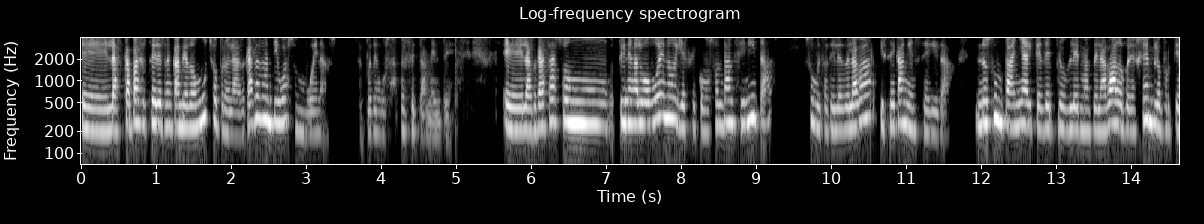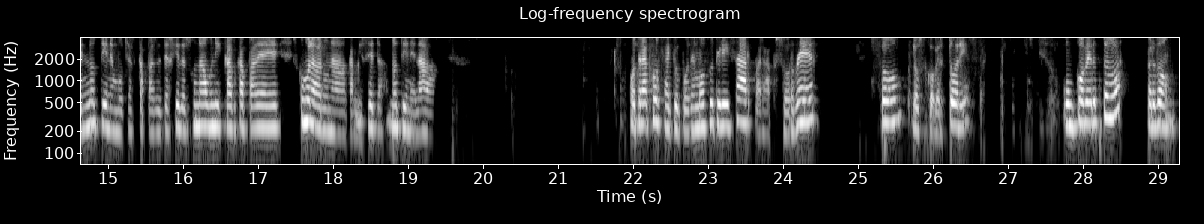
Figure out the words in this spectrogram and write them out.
Eh, las capas exteriores han cambiado mucho, pero las gasas antiguas son buenas, se pueden usar perfectamente. Eh, las gasas son, tienen algo bueno y es que como son tan finitas, son muy fáciles de lavar y secan enseguida. No es un pañal que dé problemas de lavado, por ejemplo, porque no tiene muchas capas de tejido, es una única capa de... es como lavar una camiseta, no tiene nada. Otra cosa que podemos utilizar para absorber son los cobertores. Un cobertor, perdón,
